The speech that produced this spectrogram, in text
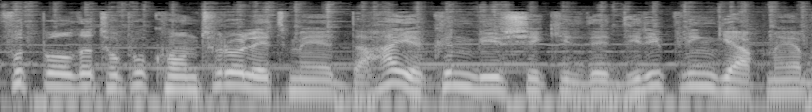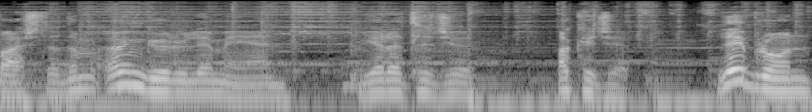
futbolda topu kontrol etmeye daha yakın bir şekilde dripling yapmaya başladım öngörülemeyen, yaratıcı, akıcı. LeBron,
